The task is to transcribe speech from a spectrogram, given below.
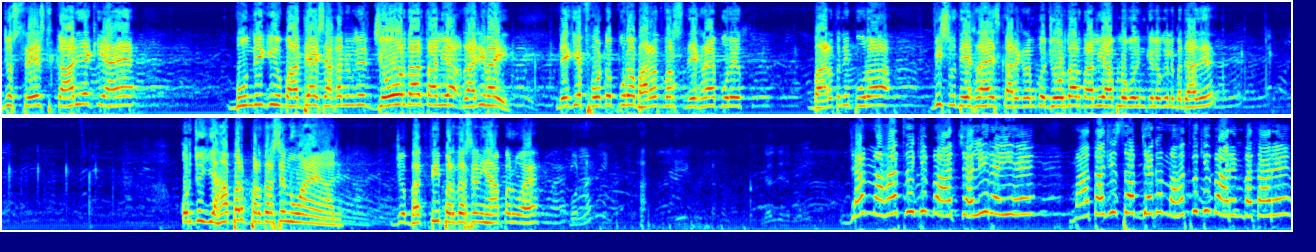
जो श्रेष्ठ कार्य किया है, बूंदी की उपाध्याय शाखा ने उनके जोरदार तालियाँ। राजीव भाई, देखिए फ़ोटो पूरा भारत वर्ष देख रहा है, पूरे भारत नहीं, पूरा विश्व देख रहा है इस कार्यक्रम को। जोरदार ताली आप लोगों इनके लोगों के लिए बजा दें। और जो यहाँ पर प्रदर्शन हुआ है आज जो भक्ति प्रदर्शन यहाँ पर हुआ है जब महत्व की बात चली रही है माता जी सब जगह महत्व के बारे में बता रहे हैं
